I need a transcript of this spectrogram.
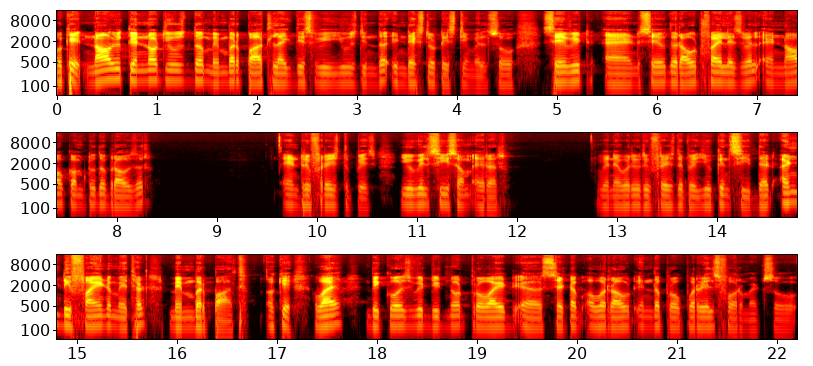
Okay now you cannot use the member path like this we used in the index.html so save it and save the route file as well and now come to the browser and refresh the page. You will see some error. Whenever you refresh the page you can see that undefined method member path. Okay why? Because we did not provide uh, set up our route in the proper rails format. So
